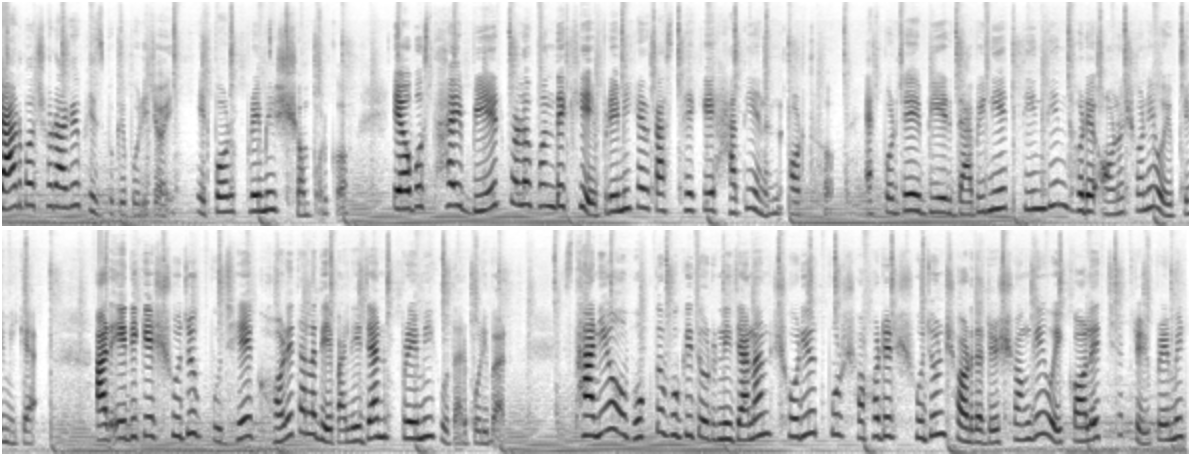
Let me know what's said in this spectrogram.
চার বছর আগে ফেসবুকে পরিচয়, এরপর প্রেমের সম্পর্ক। এ অবস্থায় বিয়ের প্রলোভন দেখিয়ে প্রেমিকার কাছ থেকে হাতিয়ে নেন অর্থ। এক পর্যায়ে বিয়ের দাবি নিয়ে তিন দিন ধরে অনশনে ওই প্রেমিকা। আর এদিকে সুযোগ বুঝে ঘরে তালা দিয়ে পালিয়ে যান প্রেমিক ও তার পরিবার। স্থানীয় ও ভুক্তভোগী তরুণী জানান, শরীয়তপুর শহরের সুজন সর্দারের সঙ্গে ওই কলেজ ছাত্রের প্রেমের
